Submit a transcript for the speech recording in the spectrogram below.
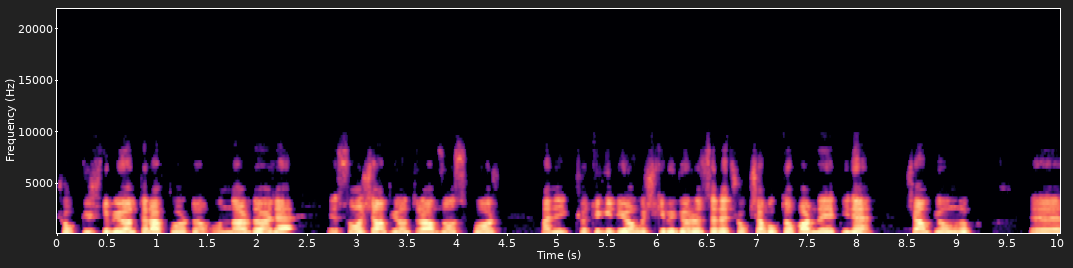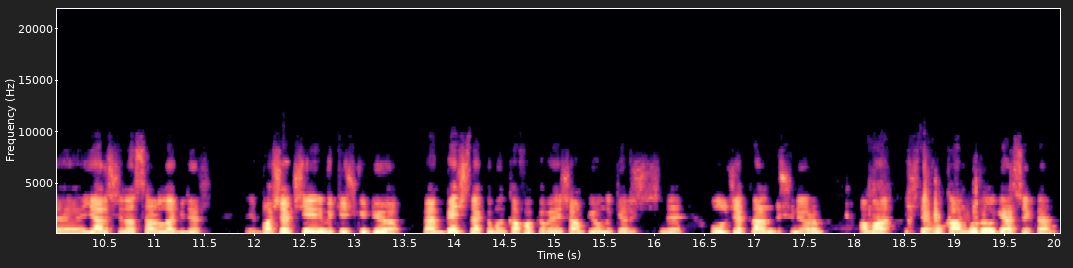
çok güçlü bir ön taraf kurdu. Onlar da öyle. E, son şampiyon Trabzonspor hani kötü gidiyormuş gibi görünse de çok çabuk toparlayıp yine şampiyonluk e, yarışına sarılabilir. E, Başakşehir müthiş gidiyor. Ben 5 takımın kafa kafaya şampiyonluk yarışı içinde olacaklarını düşünüyorum. Ama işte Okan Buruk'u gerçekten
